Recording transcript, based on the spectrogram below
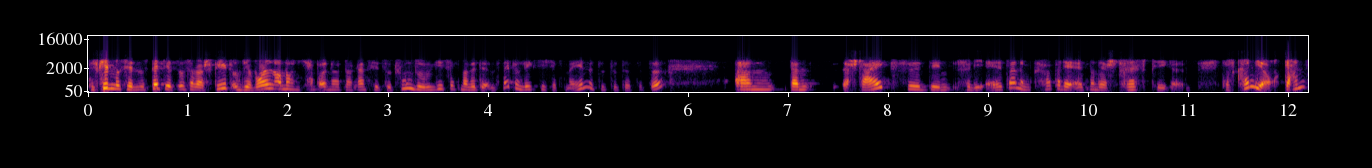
das Kind muss jetzt ins Bett, jetzt ist aber spät und wir wollen auch noch, ich habe auch noch ganz viel zu tun, so, du gehst jetzt mal bitte ins Bett und legst dich jetzt mal hin, ähm, dann steigt für, den, für die Eltern im Körper der Eltern der Stresspegel. Das können die auch ganz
